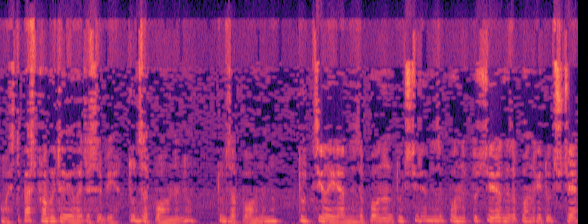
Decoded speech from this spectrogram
Ось, тепер спробуйте уявити собі. Тут заповнено, тут заповнено, тут цілий ряд не заповнено, тут ще ряд не заповнено, тут ще ряд не заповнено, і тут ще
